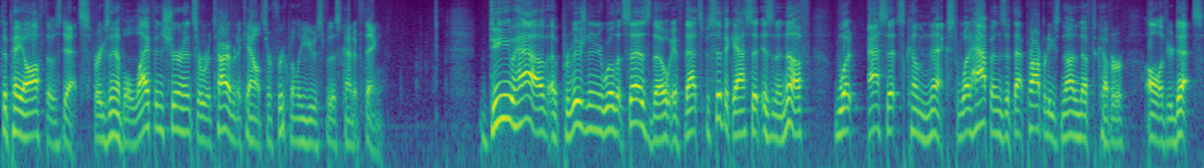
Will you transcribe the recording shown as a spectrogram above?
to pay off those debts. For example, life insurance or retirement accounts are frequently used for this kind of thing. Do you have a provision in your will that says, though, if that specific asset isn't enough, what assets come next? What happens if that property is not enough to cover all of your debts?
